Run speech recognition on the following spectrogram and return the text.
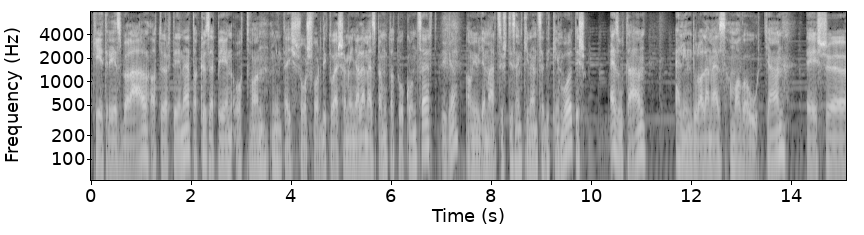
két részből áll a történet, a közepén ott van, mint egy sorsfordító esemény, a lemezbemutató koncert, Igen. ami ugye március 19-én volt, és ezután elindul a lemez a maga útján, és uh,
